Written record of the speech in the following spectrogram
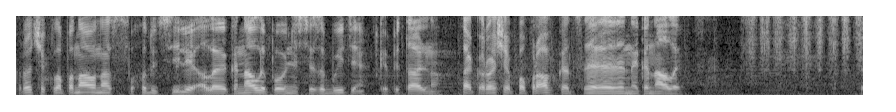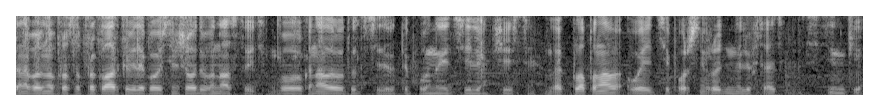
Коротше, клапана у нас походу цілі, але канали повністю забиті капітально. Так, коротше, поправка це не канали. Це, напевно, просто прокладка від якогось іншого двигуна стоїть. Бо канали отут, типу, вони цілі, чисті. Так, клапана, ой, ці поршні вроді не люфтять. Стінки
